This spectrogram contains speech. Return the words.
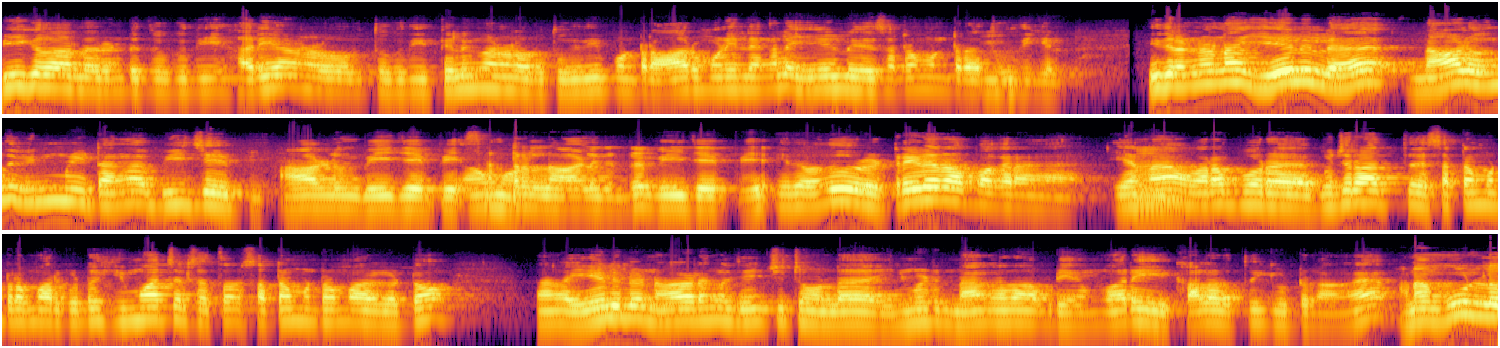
பீகார்ல ரெண்டு தொகுதி ஹரியானால ஒரு தொகுதி தெலுங்கானால ஒரு தொகுதி போன்ற ஆறு மாநிலங்கள்ல ஏழு சட்டமன்ற தொகுதிகள். இதுல என்னன்னா ஏழுல நாலு வந்து வின் பண்ணிட்டாங்க பிஜேபி ஆளும் பிஜேபி. சென்ட்ரல் ஆளுகின்ற பிஜேபி இதை வந்து ஒரு ட்ரேடரா பாக்குறாங்க. ஏன்னா வரப்போற குஜராத் சட்டமன்றமா இருக்கட்டும் ஹிமாச்சல் சட்ட சட்டமன்றமா இருக்கட்டும் நாங்க ஏழுல நாலு இடங்கள் ஜெயிச்சிட்டோம்ல இனிமேட்டு நாங்க தான் அப்படிங்கிற மாதிரி காலரை தூக்கி விட்டுருக்காங்க. ஆனா மூணுல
